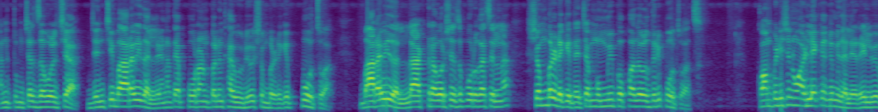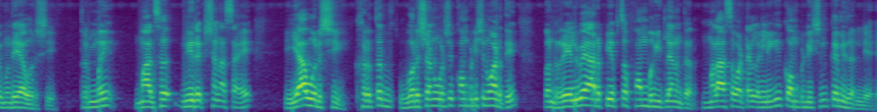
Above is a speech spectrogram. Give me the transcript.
आणि तुमच्या जवळच्या ज्यांची बारावी झाली आहे ना त्या पोरांपर्यंत हा व्हिडिओ शंभर टक्के पोहोचवा. बारावी झालेला अठरा वर्षाचं पोरग असेल ना शंभर टक्के त्याच्या मम्मी पप्पाजवळ तरी पोहोचवाच. कॉम्पिटिशन वाढले का कमी झाले रेल्वेमध्ये यावर्षी तर मी माझं निरीक्षण असं आहे या वर्षी खरं तर वर्षानुवर्षी कॉम्पिटिशन वाढते पण रेल्वे आर पी एफचा फॉर्म बघितल्यानंतर मला असं वाटायला लागले की कॉम्पिटिशन कमी झालेली आहे.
